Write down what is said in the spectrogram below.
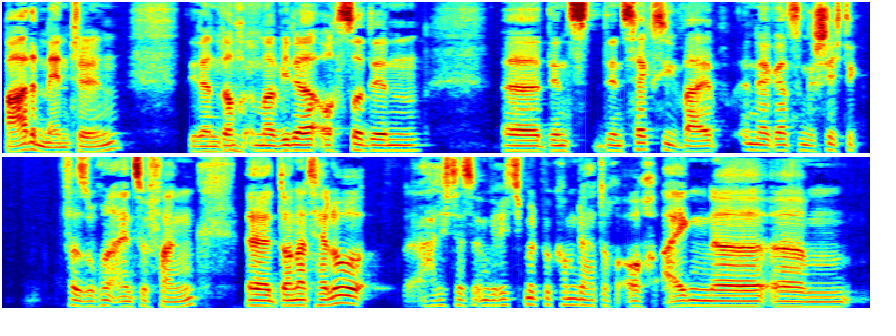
Bademänteln, die dann doch immer wieder auch so den äh, den den sexy Vibe in der ganzen Geschichte versuchen einzufangen. Äh, Donatello, hatte ich das irgendwie richtig mitbekommen, der hat doch auch eigene ähm,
